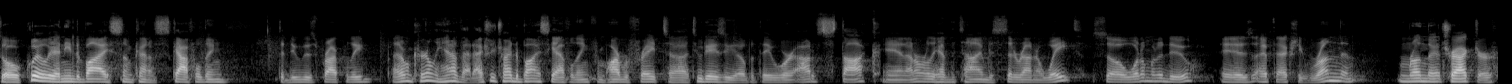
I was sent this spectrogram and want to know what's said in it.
So clearly I need to buy some kind of scaffolding to do this properly. But I don't currently have that. I actually tried to buy scaffolding from Harbor Freight uh, two days ago, but they were out of stock and I don't really have the time to sit around and wait. So what I'm gonna do is I have to actually run the, run the tractor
